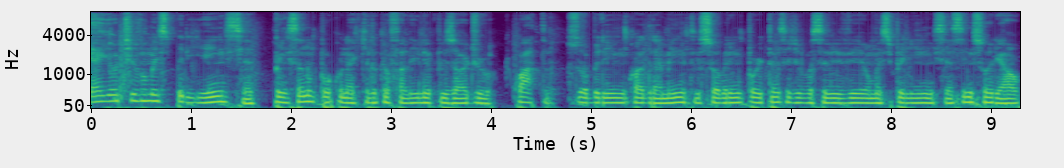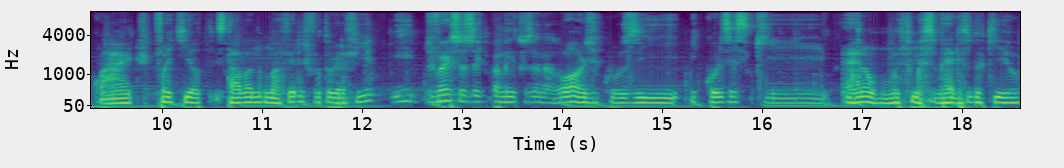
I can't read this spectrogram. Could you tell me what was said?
E aí eu tive uma experiência, pensando um pouco naquilo que eu falei no episódio 4 sobre enquadramento e sobre a importância de você viver uma experiência sensorial com a arte foi que eu estava numa feira de fotografia e diversos equipamentos analógicos e, e coisas que eram muito mais velhas do que eu.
